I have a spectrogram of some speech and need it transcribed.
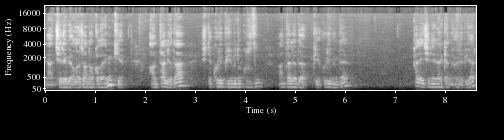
Yani Çelebi alacağından o kadar emin ki. Antalya'da işte kulüp 29'un Antalya'daki kulübünde kale içine inerken öyle bir yer.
